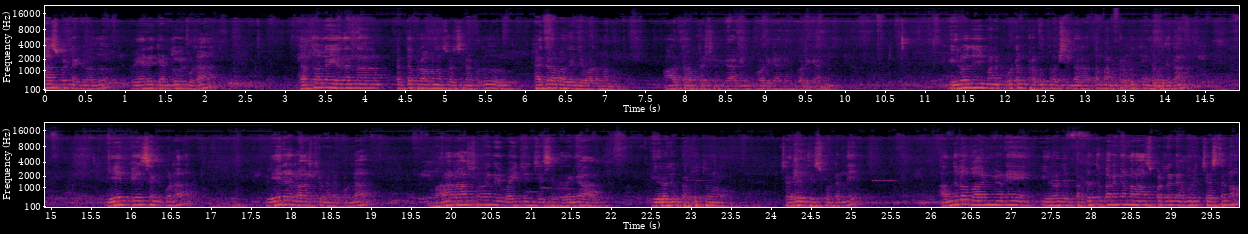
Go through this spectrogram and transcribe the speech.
హాస్పిటల్ కాదు వేరే జనరల్ కూడా గతంలో ఏదన్నా పెద్ద ప్రాబ్లమ్స్ వచ్చినప్పుడు హైదరాబాద్ వెళ్ళేవాడు మనం. హార్ట్ ఆపరేషన్ కానీ ఇంకోటి కానీ ఇంకోటి కానీ ఈరోజు మన కూటమి ప్రభుత్వం వచ్చిన తర్వాత మన ప్రభుత్వం ఈ రోజున ఏ పేషెంట్ కూడా వేరే రాష్ట్రం వెళ్ళకుండా మన రాష్ట్రంలోనే వైద్యం చేసే విధంగా ఈరోజు ప్రభుత్వం చర్యలు తీసుకుంటుంది. అందులో భాగంగానే ఈరోజు ప్రభుత్వ పరంగా మన హాస్పిటల్ని అభివృద్ధి చేస్తున్నాం.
